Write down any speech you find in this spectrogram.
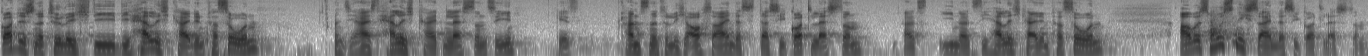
Gott ist natürlich die, die Herrlichkeit in Person und sie heißt Herrlichkeiten lästern sie. Kann es natürlich auch sein, dass, dass sie Gott lästern, als ihn als die Herrlichkeit in Person. Aber es muss nicht sein, dass sie Gott lästern.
